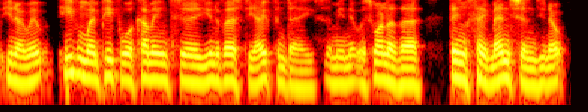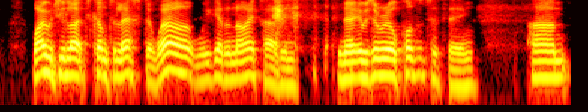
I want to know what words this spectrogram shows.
You know, even when people were coming to university open days, I mean, it was one of the things they mentioned. You know, why would you like to come to Leicester? Well, we get an iPad, and you know, it was a real positive thing. Um,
